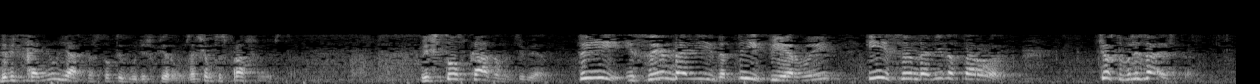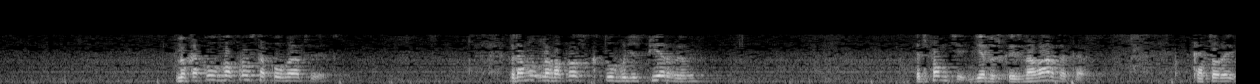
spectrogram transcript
Да ведь коню ясно, что ты будешь первым. Зачем ты спрашиваешь-то? Ведь что сказано тебе? Ты и сын Давида, ты первый, и сын Давида второй. Чего ты вылезаешь-то? Но каков вопрос, такого и ответ. Потому на вопрос, кто будет первым, это помните, дедушка из Навардака, который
